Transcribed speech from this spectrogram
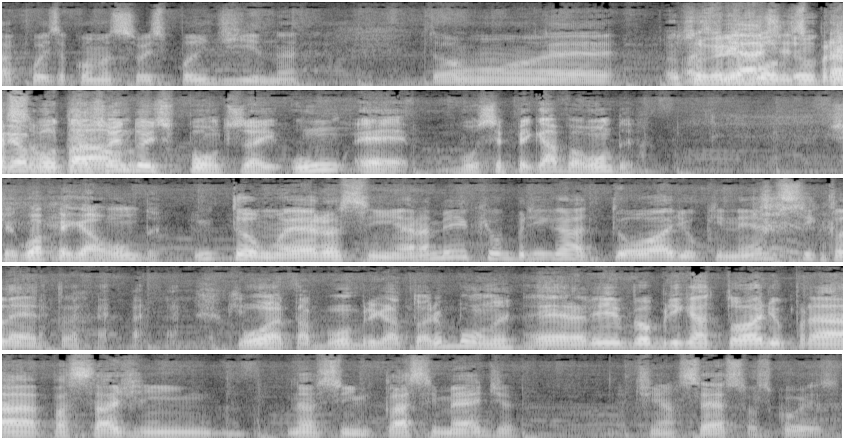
a coisa começou a expandir, né? Então, é, Eu só queria, eu queria voltar só em Paulo- dois pontos aí. Um é, você pegava onda? Chegou a pegar onda? Então, era assim, era meio que obrigatório, que nem a bicicleta. Pô, tá bom, obrigatório bom, né? Era meio obrigatório para passagem, não, assim, classe média. Tinha acesso às coisas,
